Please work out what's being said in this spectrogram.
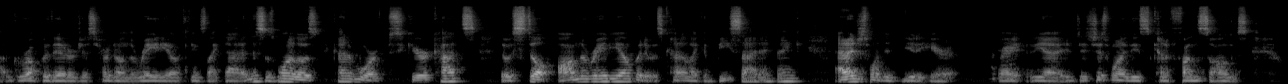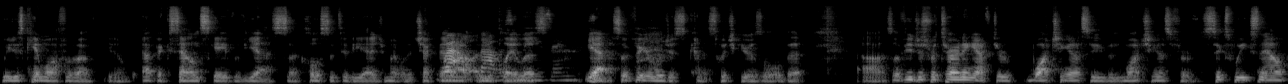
uh, grew up with it or just heard it on the radio and things like that. And this is one of those kind of more obscure cuts that was still on the radio, but it was kind of like a B-side, I think. And I just wanted you to hear it, right? Yeah, it's just one of these kind of fun songs. We just came off of a you know epic soundscape of Yes, uh, Closer to the Edge. You might want to check that wow, out in that the playlist. Yeah, so I figure we'll just kind of switch gears a little bit. Uh, so if you're just returning after watching us, or you've been watching us for six weeks now,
